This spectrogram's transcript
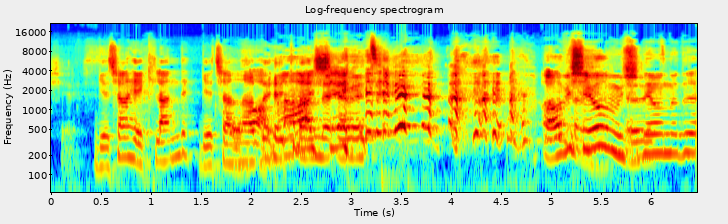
Şerefsiz. Geçen hacklendi. Geçenlerde Oha. hacklendi. Aa, şey. Evet. Abi şey olmuş Evet. ne onun adı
